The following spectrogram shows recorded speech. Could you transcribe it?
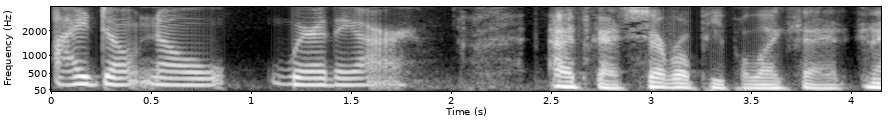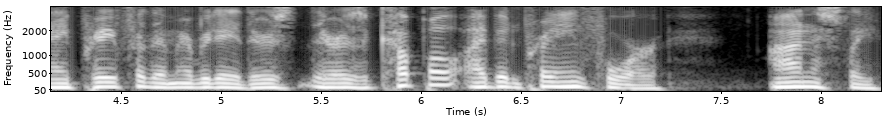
I don't know where they are. I've got several people like that, and I pray for them every day. There's there's a couple I've been praying for, honestly,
